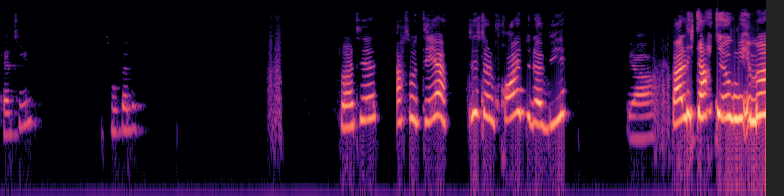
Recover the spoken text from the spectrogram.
Kennst du ihn? Zufällig? Warte. Ach so, der. Das ist dein Freund oder wie? Ja. Weil ich dachte irgendwie immer,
